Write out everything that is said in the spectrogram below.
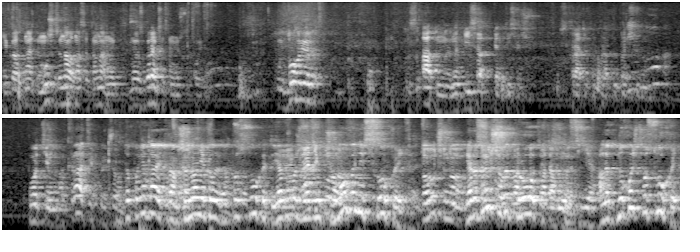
Яка, знаєте, муж і жена одна сатана, ми, ми розберемося там між собою. Договір з атомною на 55 тисяч з Кратів контракту працюємо. Потім Кратів причому. Доповідають вам, шановні колеги, послухайте, я не можу зрозуміти, чому ви не слухаєте? доручено. Я розумію, що ви проти там хтось є, але ну хоч послухайте.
